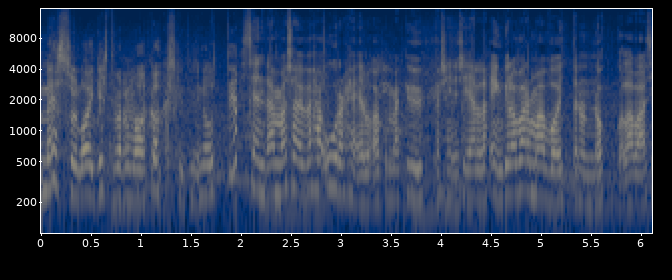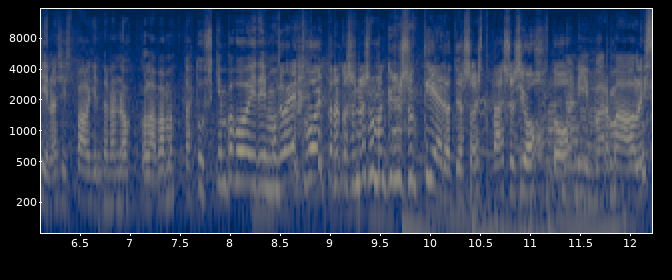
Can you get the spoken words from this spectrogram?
Tuolla messuilla oikeesti varmaan 20 minuuttia. Sentään mä sain vähän urheilua, kun mä kyykkäsin siellä. En kyllä varmaan voittanut nokkolavaa. Siinä on siis palkintona nokkolava, mutta tuskinpa voitin. Mutta... No et voittanut, koska ne on kysynyt sun tiedot, jos olisit päässyt johtoon. No niin varmaan olis.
